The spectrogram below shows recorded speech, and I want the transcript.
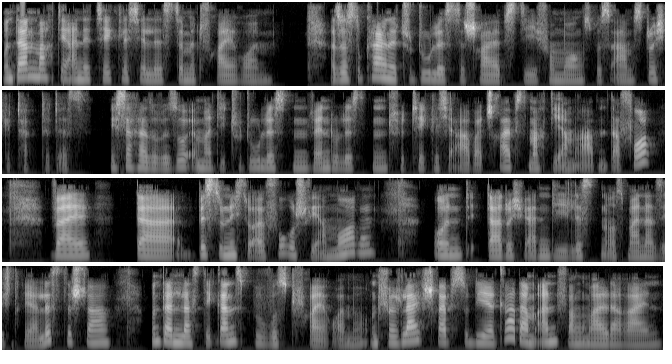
Und dann mach dir eine tägliche Liste mit Freiräumen. Also, dass du keine To-Do-Liste schreibst, die von morgens bis abends durchgetaktet ist. Ich sage ja sowieso immer die To-Do-Listen, wenn du Listen für tägliche Arbeit schreibst, mach die am Abend davor, weil da bist du nicht so euphorisch wie am Morgen und dadurch werden die Listen aus meiner Sicht realistischer und dann lass dir ganz bewusst Freiräume. Und vielleicht schreibst du dir gerade am Anfang mal da rein,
